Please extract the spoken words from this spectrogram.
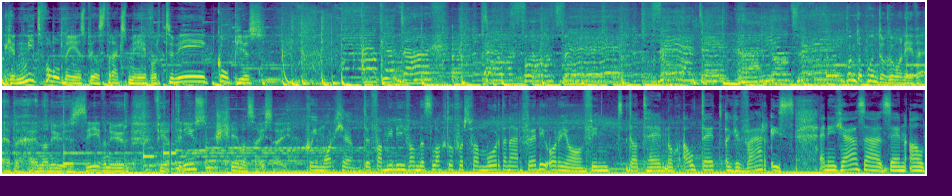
Geniet volop mee en speel straks mee voor twee kopjes. Elke dag, telk voor twee. Punto gewoon even appen. En dan nu 7 uur via het nieuws. Shema Saisai. Goedemorgen. De familie van de slachtoffers van moordenaar Freddy Orion vindt dat hij nog altijd een gevaar is. En in Gaza zijn al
